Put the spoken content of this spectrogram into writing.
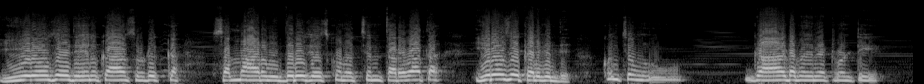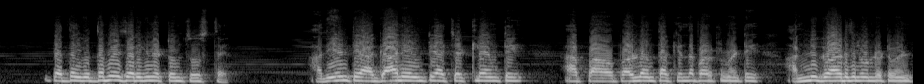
ఈ రోజే యొక్క సంహారం ఇద్దరూ చేసుకొని వచ్చిన తర్వాత ఈ రోజే కలిగింది. కొంచెం గాఢమైనటువంటి పెద్ద యుద్ధమే జరిగినట్టు చూస్తే. అదేంటి? ఆ గాలి ఏమిటి? ఆ చెట్లు ఏమిటి? ఆ పళ్ళంతా పళ్ళు అంతా కింద పడటటువంటి అన్ని గాడిదలు ఉండటం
